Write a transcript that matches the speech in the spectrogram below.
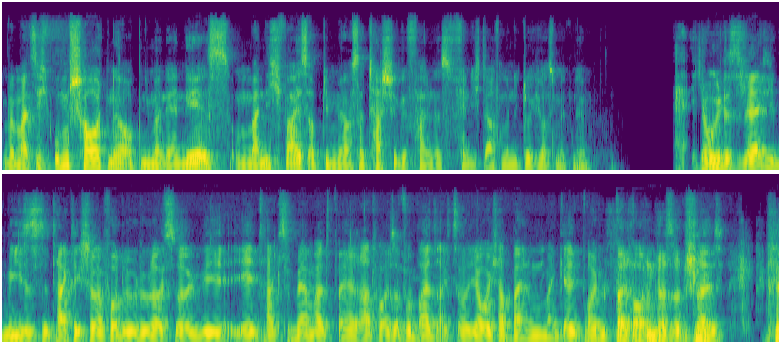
wenn man sich umschaut, ne, ob niemand in der Nähe ist und man nicht weiß, ob die mir aus der Tasche gefallen ist, finde ich, darf man die durchaus mitnehmen. Junge, das wäre die mieseste Taktik. Stell dir vor, du, du läufst so irgendwie jeden Tag so mehrmals bei Rathäusern vorbei und sagst so, yo, ich habe meinen mein Geldbeutel verloren oder so ein Scheiß. oh,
